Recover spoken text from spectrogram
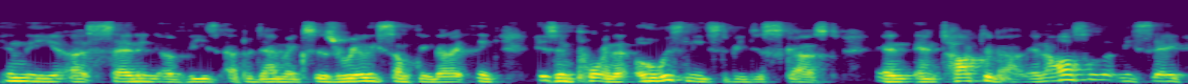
in the uh, setting of these epidemics is really something that I think is important, that always needs to be discussed and, and talked about. And also, let me say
